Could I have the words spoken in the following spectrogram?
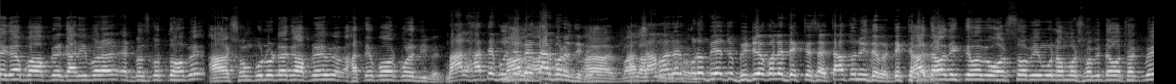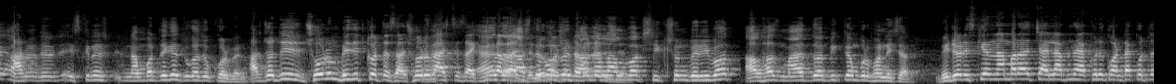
টাকা বা আপনার গাড়ি ভাড়া অ্যাডভান্স করতে হবে আর সম্পূর্ণ টাকা আপনার হাতে পাওয়ার পরে দিবেন। মাল হাতে বুঝে মাল পেয়ে হাতে- তারপরে দিবে হ্যাঁ, আচ্ছা হাতে আমাদের কোনো ভিডিও কলে দেখতে চাই তাও তো নিতে পারবে দেখতে হ্যাঁ তাও দেখতে পাবে হোয়াটসঅ্যাপ ইমো নাম্বার সবই দেওয়া থাকবে। আপনাদের স্ক্রিনের নাম্বার দেখে যোগাযোগ করবেন। আর যদি শোরুম ভিজিট করতে চায় শোরুমে আসতে চায় হ্যাঁ কীভাবে আসতে লোকেশনটা ঢাকা লালবাগ শিক্ষণ বেরিবাদ আলহাজ মায়াদুয়া দোয়া বিক্রমপুর ফার্নিচার। ভিডিওর স্ক্রিন নাম্বার আছে চাইলে আপনি এখনই কন্ট্যাক্ট করতে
